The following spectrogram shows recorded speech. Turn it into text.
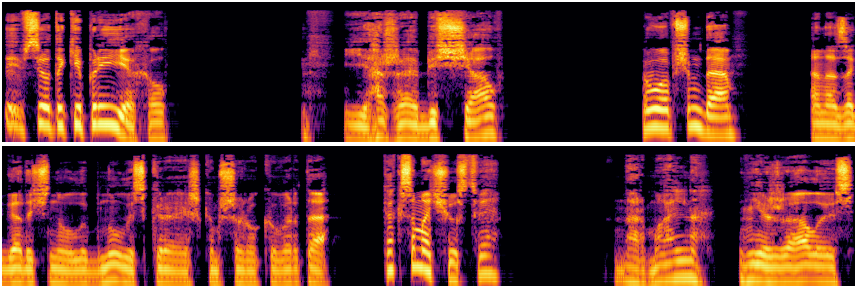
«Ты все-таки приехал». «Я же обещал». «В общем, да». Она загадочно улыбнулась краешком широкого рта. «Как самочувствие?» «Нормально, не жалуюсь».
